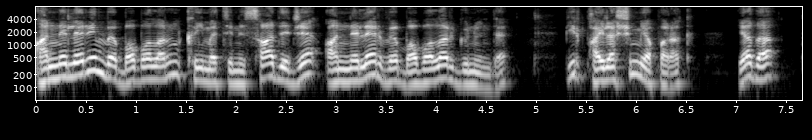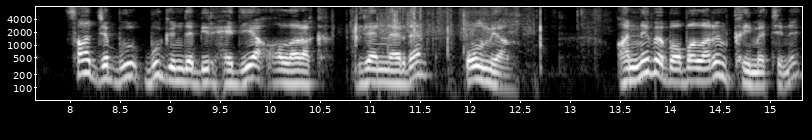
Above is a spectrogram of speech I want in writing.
Annelerin ve babaların kıymetini sadece anneler ve babalar gününde bir paylaşım yaparak ya da sadece bu bugün de bir hediye alarak bilenlerden olmayalım. Anne ve babaların kıymetini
